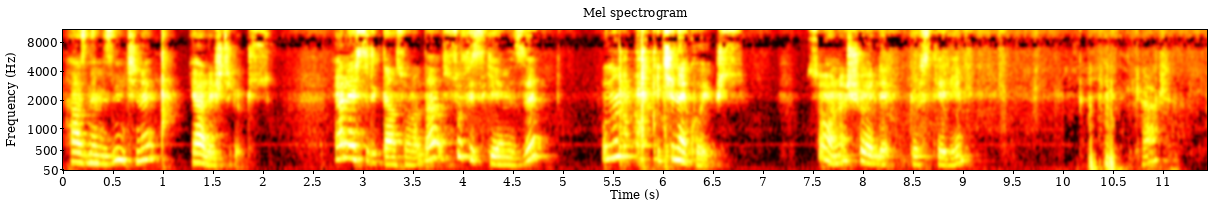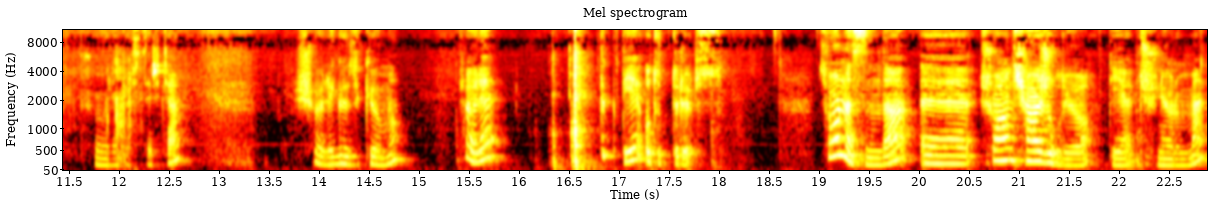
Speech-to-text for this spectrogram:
haznemizin içine yerleştiriyoruz. Yerleştirdikten sonra da su fiskiyemizi bunun içine koyuyoruz. Sonra şöyle göstereyim. Tekrar şöyle göstereceğim. Şöyle gözüküyor mu? Şöyle tık diye oturtturuyoruz. Sonrasında e, şu an şarj oluyor diye düşünüyorum ben.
